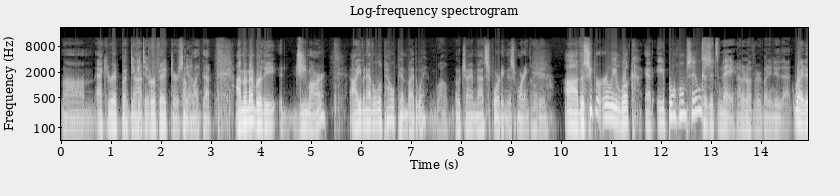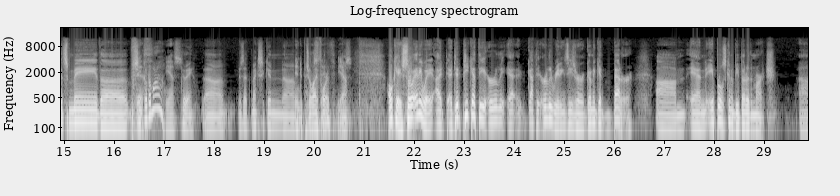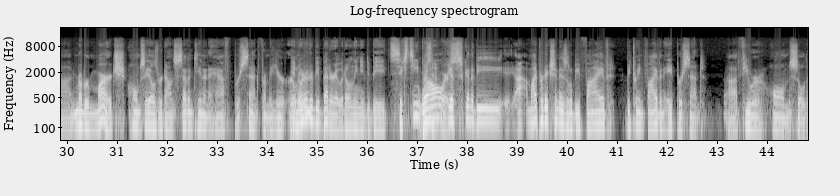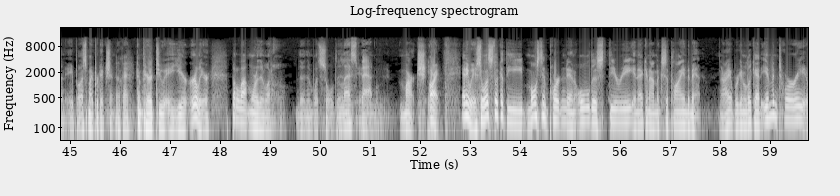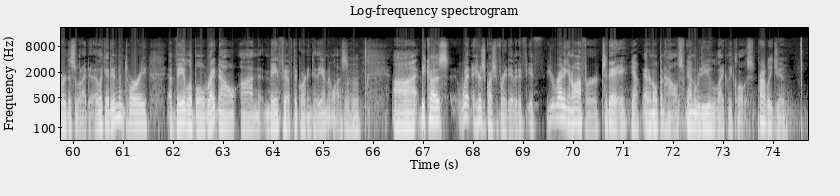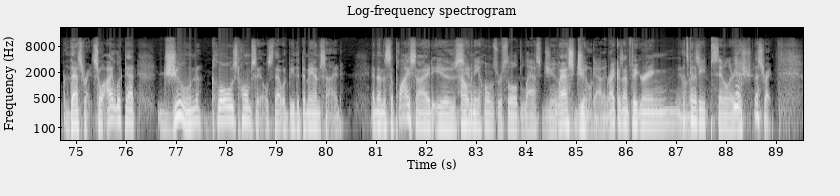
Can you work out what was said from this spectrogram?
um, accurate but Indicative. not perfect or something Yeah. like that. I'm a member of the GMAR. I even have a lapel pin, by the way, Wow. which I am not sporting this morning. Oh, good. Uh, the super early look at April home sales. Because it's May. I don't know if everybody knew that. Right, it's May the Cinco de. Mayo. Yes. today. Uh, is that Mexican Independence July. Fourth? Yes. Yeah. Okay, so anyway, I, I did peek at the early, uh, got the early readings. These are going to get better, um, and April's going to be better than March. Uh, remember, March home sales were down seventeen and a half percent from a year earlier. In order to be better, it would only need to be 16% well, worse. it's going to be. Uh, my prediction is it'll be five between five and eight percent uh, fewer homes sold in April. That's my prediction. Okay. compared to a year earlier, but a lot more than what than, than what's sold. In, Less in bad. March. All right. Anyway, so let's look at the most important and oldest theory in economic supply and demand. All right, we're going to look at inventory, or this is what I did. I looked at inventory available right now on May 5th, according to the MLS. Uh, because when here's a question for you, David. If if you're writing an offer today Yeah. at an open house, when would you likely close? Probably June. That's right. So I looked at June closed home sales. That would be the demand side. And then the supply side is How in many homes were sold last June? last June. Got it. Right? Because I'm figuring you know, It's going to be similar yeah, ish. that's right.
